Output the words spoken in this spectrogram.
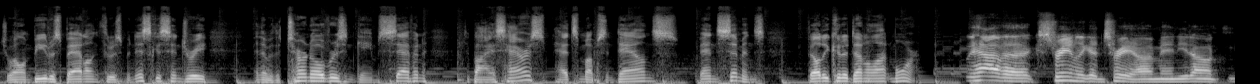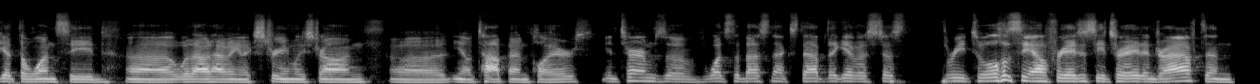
Joel Embiid was battling through his meniscus injury, and there were the turnovers in Game 7. Tobias Harris had some ups and downs. Ben Simmons felt he could have done a lot more. We have an extremely good trio. I mean, you don't get the one seed uh, without having an extremely strong, uh, you know, top end players. In terms of what's the best next step, they give us just three tools, you know, free agency, trade, and draft, and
